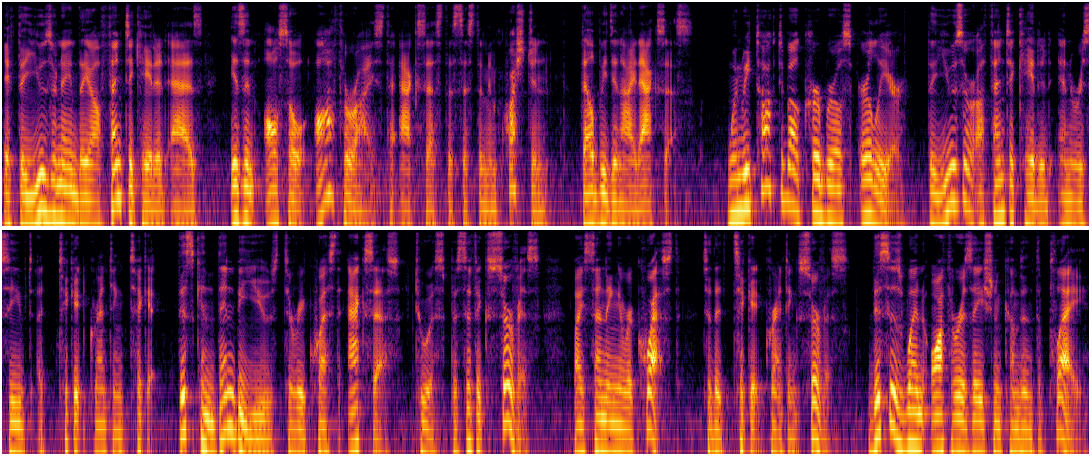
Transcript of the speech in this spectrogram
if the username they authenticated as isn't also authorized to access the system in question, they'll be denied access. When we talked about Kerberos earlier, the user authenticated and received a ticket granting ticket. This can then be used to request access to a specific service by sending a request to the ticket granting service. This is when authorization comes into play,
